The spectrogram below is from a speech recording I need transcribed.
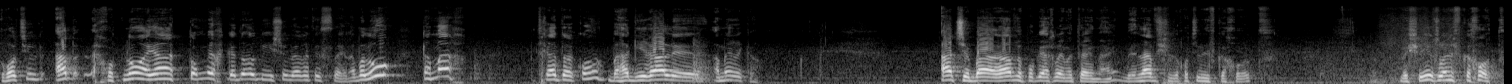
רוטשילד, אב, חותנו היה תומך גדול ביישוב ארץ ישראל, אבל הוא תמך בתחילת דרכו בהגירה לאמריקה. עד שבא הרב ופוקח להם את העיניים, ועיניו של רוטשילד נפקחות, ושל הירש לא נפקחות.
